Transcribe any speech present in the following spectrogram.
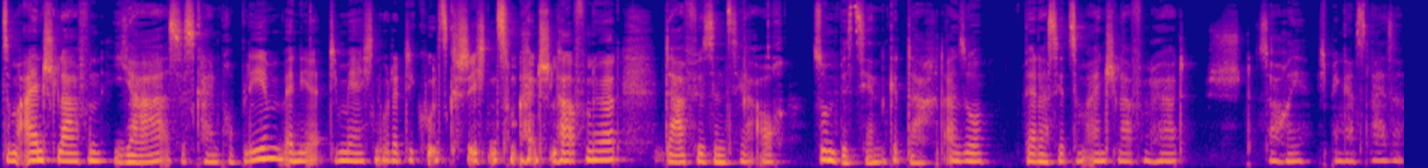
Zum Einschlafen, ja, es ist kein Problem, wenn ihr die Märchen oder die Kurzgeschichten zum Einschlafen hört. Dafür sind sie ja auch so ein bisschen gedacht. Also, wer das hier zum Einschlafen hört, sorry, ich bin ganz leise.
